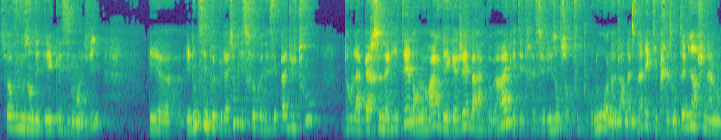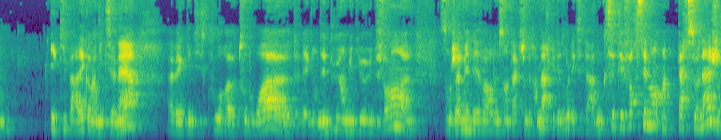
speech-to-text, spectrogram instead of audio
soit vous vous endettez quasiment à vie. Et, euh, donc c'est une population qui ne se reconnaissait pas du tout dans la personnalité, dans l'aura que dégageait Barack Obama, qui était très séduisant surtout pour nous à l'international et qui présentait bien finalement. Et qui parlait comme un dictionnaire, avec des discours euh, tout droits, euh, avec un début, un milieu, une fin, euh, sans jamais d'erreur de syntaxe ou de grammaire, qui était drôle, etc. Donc c'était forcément un personnage,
